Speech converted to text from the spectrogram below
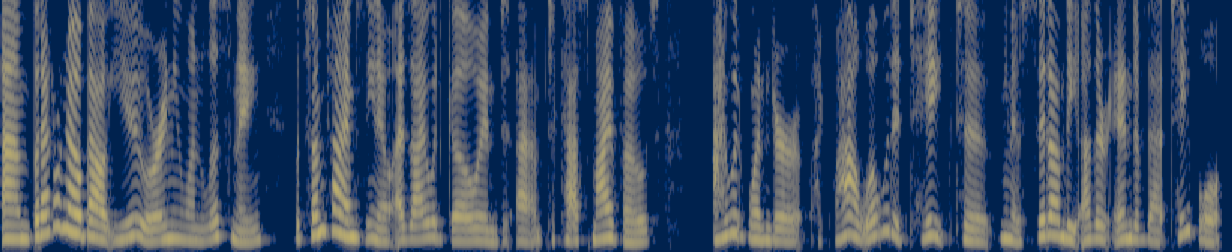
Um, but I don't know about you or anyone listening, but sometimes, you know, as I would go and um, to cast my votes, I would wonder, like, wow, what would it take to, you know, sit on the other end of that table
